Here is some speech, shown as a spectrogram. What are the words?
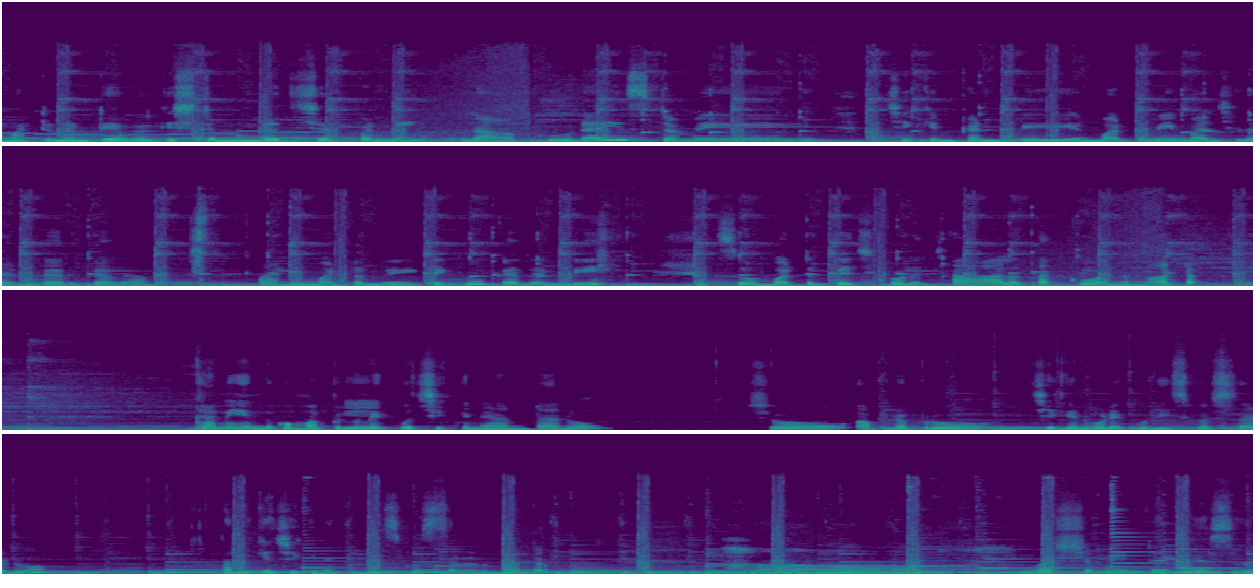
మటన్ అంటే ఎవరికి ఇష్టం ఉండదు చెప్పండి. నాకు కూడా ఇష్టమే. చికెన్ కంటే మటనే మంచిది అంటారు కదా. కానీ మటన్ రేట్ ఎక్కువ కదండి. సో మటన్ తెచ్చుకోవడం చాలా తక్కువ అన్నమాట. కానీ ఎందుకో మా పిల్లలు ఎక్కువ చికెనే అంటారు. సో అప్పుడప్పుడు చికెన్ కూడా ఎక్కువ తీసుకొస్తాడు. అందుకే చికెన్ ఎక్కువ తీసుకొస్తాడు అనమాట వర్షం ఏంటంటే అసలు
